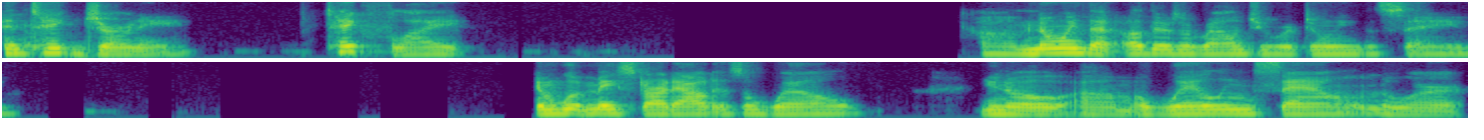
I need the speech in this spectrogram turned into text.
and take journey take flight um, knowing that others around you are doing the same and what may start out as a well you know um, a wailing sound or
